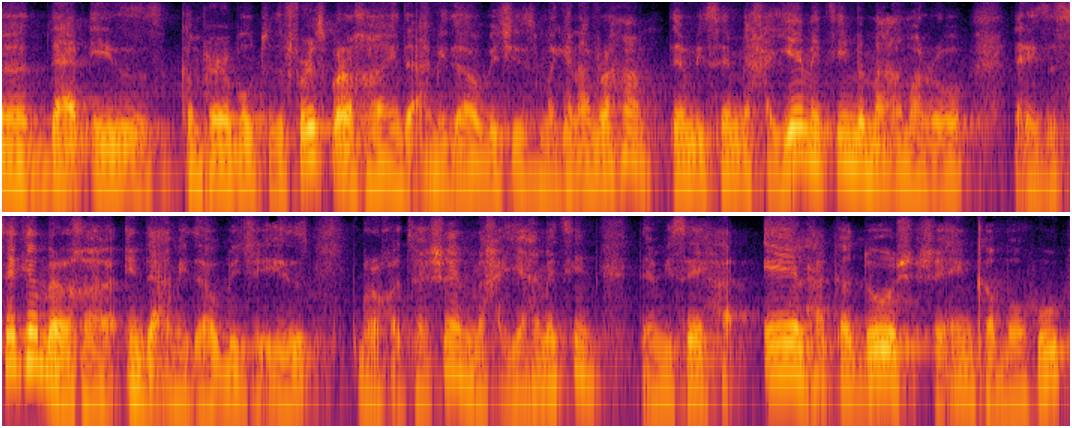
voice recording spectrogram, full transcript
uh, that is comparable to the first baracha in the Amidah, which is Magen Avraham. Then we say Mechayem Etim b'Ma'amaro, that is the second baracha in the Amidah, which is Baruch Hashem Mechayeh Hametim. Then we say Ha'el Hakadosh She'en Kamohu,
